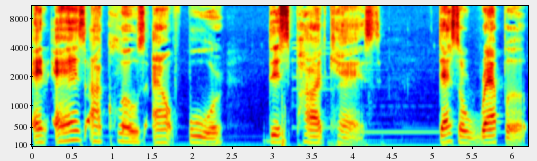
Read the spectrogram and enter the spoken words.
And as I close out for this podcast, that's a wrap up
